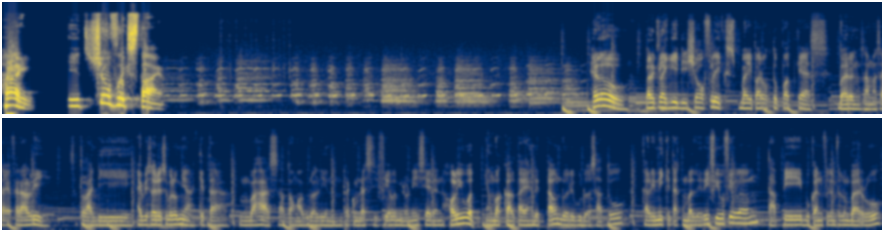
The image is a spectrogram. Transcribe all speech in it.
Hi, it's Showflix time. Hello, balik lagi di Showflix by Paru Waktu Podcast bareng sama saya Feraldi. Setelah di episode sebelumnya kita membahas atau ngobrolin rekomendasi film Indonesia dan Hollywood yang bakal tayang di tahun 2021, kali ini kita kembali review film, tapi bukan film-film baru.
